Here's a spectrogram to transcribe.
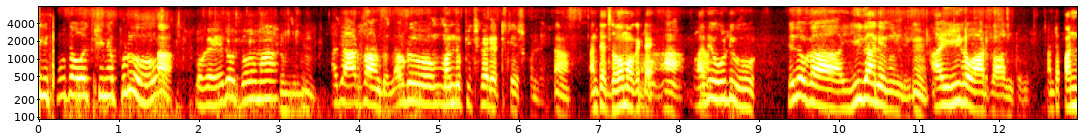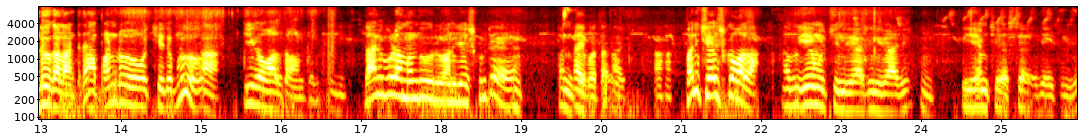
ఇది పూత వచ్చినప్పుడు. ఒక ఏదో దోమ. అది ఆడుతూ ఉంటుంది అప్పుడు మందు పిచ్చికారి ఎట్ట చేసుకోండి. అంతే దోమ ఒకటే అది ఒకటి ఏదో ఒక ఈగ అనేది ఉంది. ఆ ఈగ వాడుతూ ఉంటుంది అంటే పండుగ లాంటిదా ఆ పండు వచ్చేటప్పుడు. ఈగ వాళ్తూ ఉంటుంది. దానికి కూడా మందు అని చేసుకుంటే. పని అయిపోతుంది. పని చేసుకోవాలా అప్పుడు ఏమొచ్చింది అది వ్యాధి ఉమ్. ఏం చేస్తే అది అవుతుంది.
